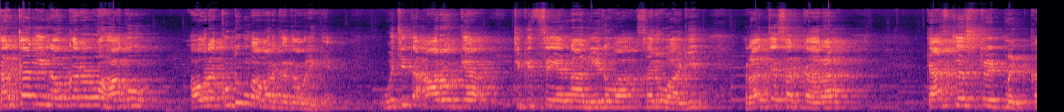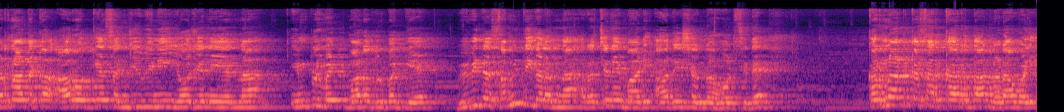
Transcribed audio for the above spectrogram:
ಸರ್ಕಾರಿ ನೌಕರರು ಹಾಗೂ ಅವರ ಕುಟುಂಬ ವರ್ಗದವರಿಗೆ ಉಚಿತ ಆರೋಗ್ಯ ಚಿಕಿತ್ಸೆಯನ್ನು ನೀಡುವ ಸಲುವಾಗಿ ರಾಜ್ಯ ಸರ್ಕಾರ ಕ್ಯಾಶ್ಲೆಸ್ ಟ್ರೀಟ್ಮೆಂಟ್ ಕರ್ನಾಟಕ ಆರೋಗ್ಯ ಸಂಜೀವಿನಿ ಯೋಜನೆಯನ್ನು ಇಂಪ್ಲಿಮೆಂಟ್ ಮಾಡೋದ್ರ ಬಗ್ಗೆ ವಿವಿಧ ಸಮಿತಿಗಳನ್ನು ರಚನೆ ಮಾಡಿ ಆದೇಶವನ್ನು ಹೊರಡಿಸಿದೆ. ಕರ್ನಾಟಕ ಸರ್ಕಾರದ ನಡಾವಳಿ,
